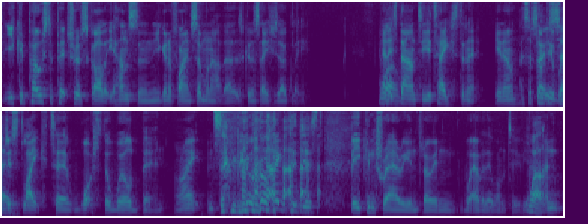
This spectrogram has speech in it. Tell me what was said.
You could post a picture of Scarlett Johansson, and you're going to find someone out there that's going to say she's ugly and it's down to your taste, isn't it? You know, some people so. just like to watch the world burn, all right, and some people like to just be contrary and throw in whatever they want to. You know? Well- and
